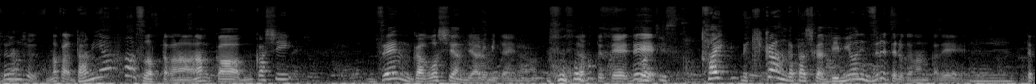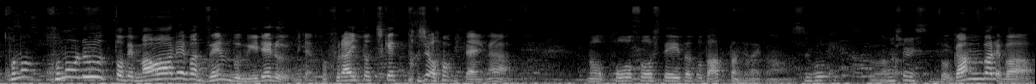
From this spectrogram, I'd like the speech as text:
それ面白いです。なんかダミアンハウスだったかな。なんか昔全ガゴシアンでやるみたいなやってて。マ でかかいで期間が確か微妙にずれてるかなんかで。へでこのこのルートで回れば全部見れるみたいな。そうフライトチケット上みたいなのを構想していたことあったんじゃないかな。ーすごい。面白いですね。そう頑張れば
